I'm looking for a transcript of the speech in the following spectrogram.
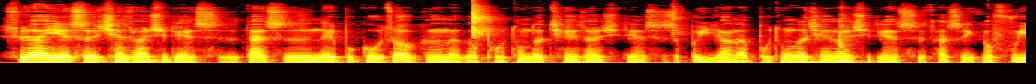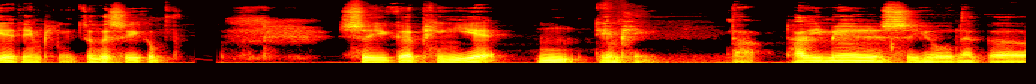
虽然也是铅酸蓄电池，但是内部构造跟那个普通的铅酸蓄电池是不一样的。普通的铅酸蓄电池它是一个副叶电瓶，这个是一个是一个平叶嗯电瓶啊，它里面是有那个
